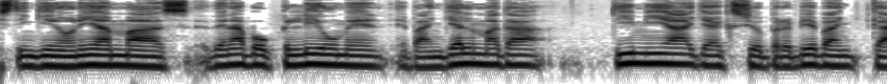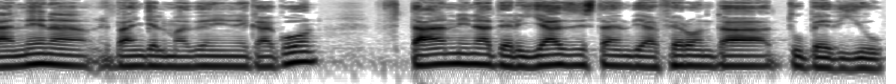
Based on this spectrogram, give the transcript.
στην κοινωνία μας δεν αποκλείουμε επαγγέλματα τίμια και αξιοπρεπή κανένα επάγγελμα δεν είναι κακό φτάνει να ταιριάζει στα ενδιαφέροντα του παιδιού.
